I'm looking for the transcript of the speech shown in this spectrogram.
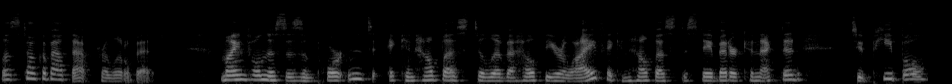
Let's talk about that for a little bit. Mindfulness is important. It can help us to live a healthier life. It can help us to stay better connected to people,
